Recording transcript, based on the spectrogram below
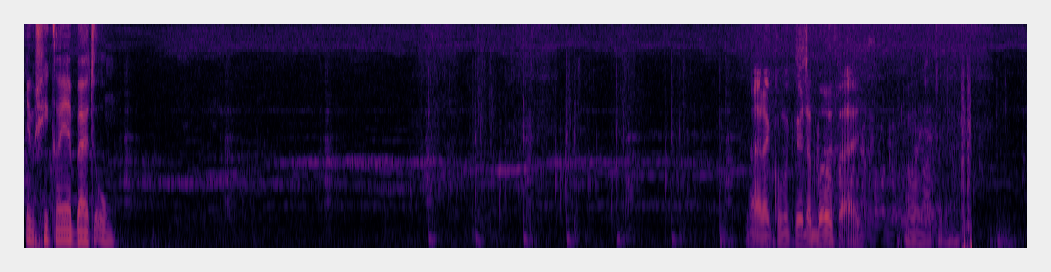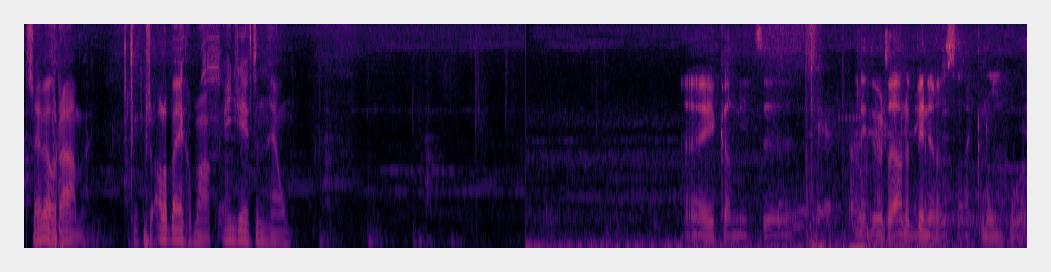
misschien kan jij buitenom. Maar dan kom ik weer daarboven uit. Oh, later dan. Het zijn wel ramen. Ik heb ze allebei gemaakt. Eentje heeft een helm. Eh, je kan niet, eh, kan niet door het raam naar binnen, want er staat een kanon voor.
